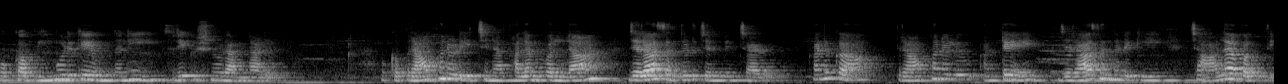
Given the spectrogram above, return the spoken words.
ఒక్క భీముడికే ఉందని శ్రీకృష్ణుడు అన్నాడు. ఒక బ్రాహ్మణుడు ఇచ్చిన ఫలం వల్ల జరాసంధుడు జన్మించాడు. కనుక బ్రాహ్మణులు అంటే జరాసంధుడికి చాలా భక్తి.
